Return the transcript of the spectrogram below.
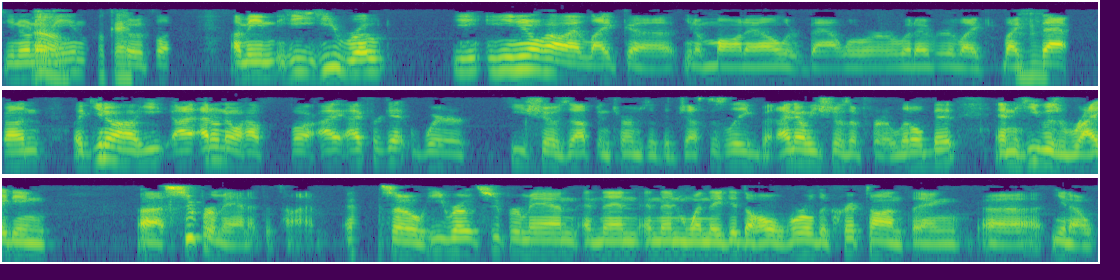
Do you know what Oh, I mean? okay. So it's like, I mean, he he wrote you, you know how I like uh, you know Mon-El or Valor or whatever, like like Mhm. that run. Like you know how he I, I don't know how far I, I forget where he shows up in terms of the Justice League, but I know he shows up for a little bit, and he was writing uh, Superman at the time. So he wrote Superman, and then and then when they did the whole World of Krypton thing, uh, you know,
